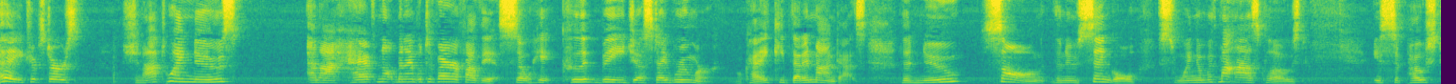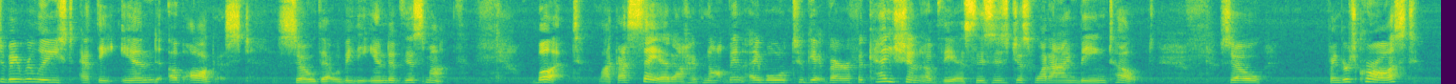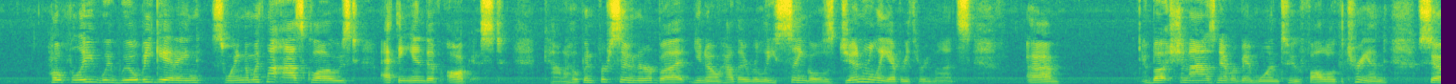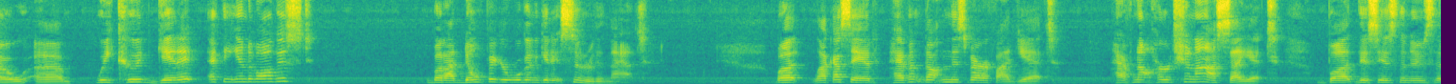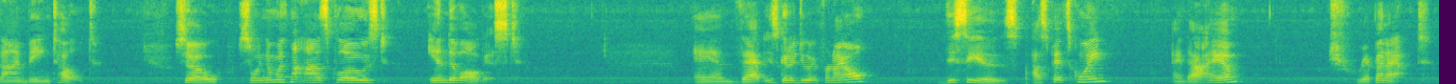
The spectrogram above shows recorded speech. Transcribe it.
Hey, Tripsters, Shania Twain news, and I have not been able to verify this, so it could be just a rumor. Okay, keep that in mind, guys. The new song, the new single, Swinging with My Eyes Closed, is supposed to be released at the end of August. So that would be the end of this month. But, like I said, I have not been able to get verification of this. This is just what I'm being told. So, fingers crossed. Hopefully, we will be getting Swinging with My Eyes Closed at the end of August. Kind of hoping for sooner, but you know how they release singles generally every three months. Um, but Shania's never been one to follow the trend. So, um, we could get it at the end of August but I don't figure we're going to get it sooner than that. But, like I said, haven't gotten this verified yet. Have not heard Shania say it, but this is the news that I'm being told. So, swinging with my eyes closed, end of August. And that is going to do it for now. This is Ozpets Queen, and I am tripping out.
